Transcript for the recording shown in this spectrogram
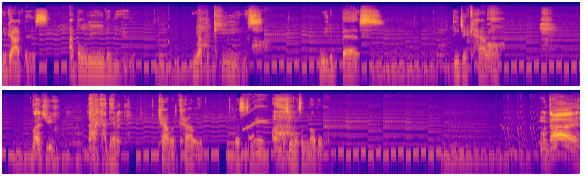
You got this. I believe in you. You got the keys. We the best. DJ Khaled. Oh, glad you. Ah, God damn it! Khaled, Khaled. That's his name. Because he wants another one. My guy.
